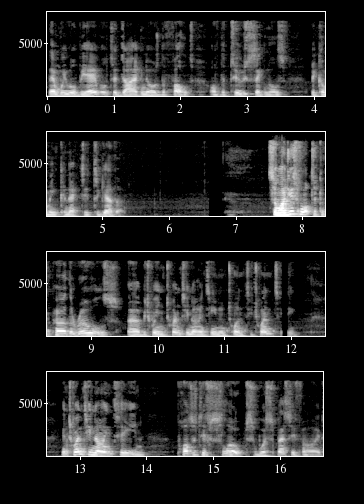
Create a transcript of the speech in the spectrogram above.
then we will be able to diagnose the fault of the two signals becoming connected together. So I just want to compare the rules uh, between 2019 and 2020. In 2019, positive slopes were specified,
